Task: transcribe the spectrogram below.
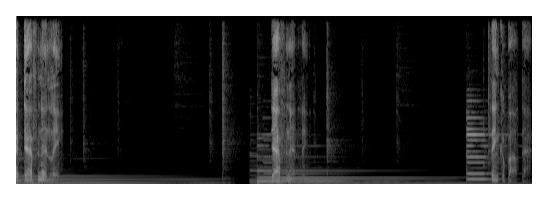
But definitely, definitely think about that.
